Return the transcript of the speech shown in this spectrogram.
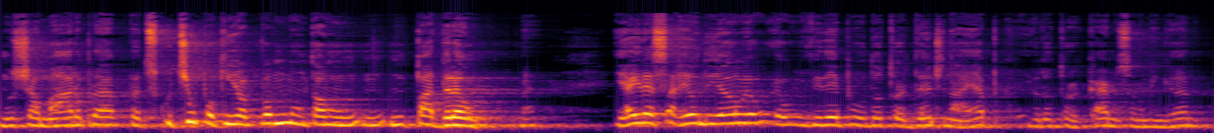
nos chamaram para discutir um pouquinho, vamos montar um, um, um padrão. Né? E aí, nessa reunião, eu, eu virei para o doutor Dante na época, e o doutor Carmo, se eu não me engano,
